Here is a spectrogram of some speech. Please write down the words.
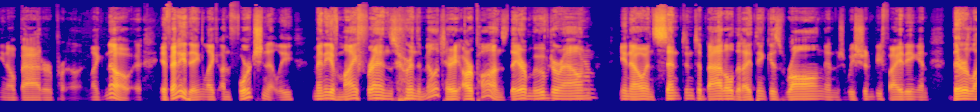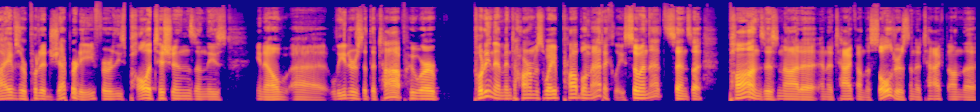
you know, bad or uh, like no. If anything, like unfortunately, many of my friends who are in the military are pawns. They are moved around, Yeah. you know, and sent into battle that I think is wrong and we shouldn't be fighting and their lives are put at jeopardy for these politicians and these, you know, uh, leaders at the top who are putting them into harm's way problematically. So in that sense, uh, pawns is not a, an attack on the soldiers, an attack on the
